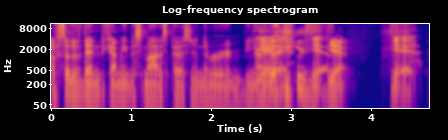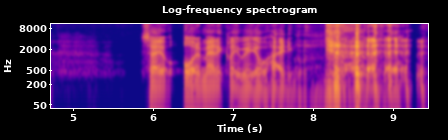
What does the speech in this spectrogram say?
of sort of then becoming the smartest person in the room. You know, Yeah, yeah. yeah. yeah. So automatically we all hate him.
